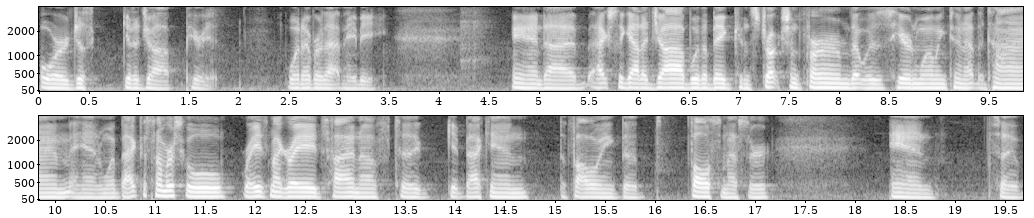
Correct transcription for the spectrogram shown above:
or just get a job period whatever that may be and I actually got a job with a big construction firm that was here in Wilmington at the time and went back to summer school, raised my grades high enough to get back in the following the fall semester. And so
